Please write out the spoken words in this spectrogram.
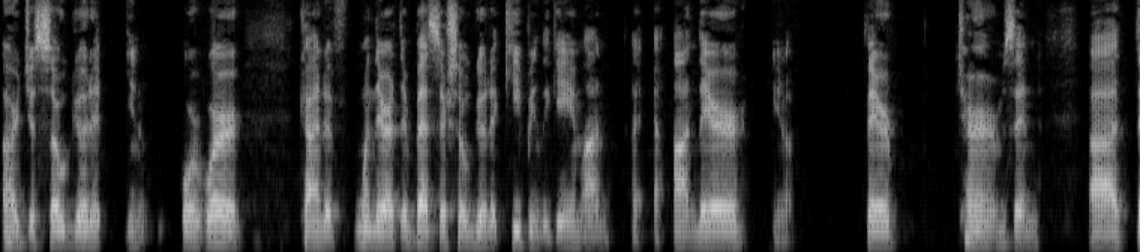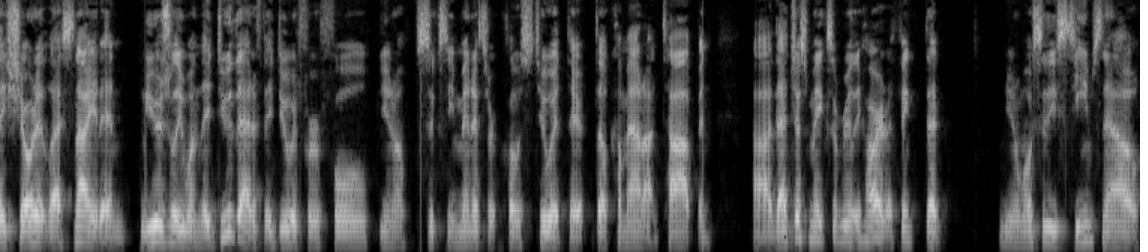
are just so good at you know or were kind of when they're at their best they're so good at keeping the game on on their you know their terms and uh, they showed it last night and usually when they do that if they do it for a full you know 60 minutes or close to it they'll come out on top and uh, that just makes it really hard. I think that you know most of these teams now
